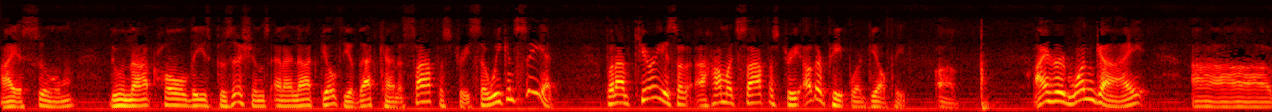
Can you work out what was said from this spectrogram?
I assume, do not hold these positions and are not guilty of that kind of sophistry. So we can see it. But I'm curious uh, how much sophistry other people are guilty of. I heard one guy uh,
